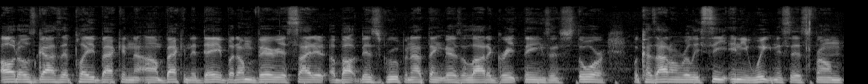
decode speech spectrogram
all those guys that played back in the um, back in the day. But I'm very excited about this group, and I think there's a lot of great things in store because I don't really see any weaknesses from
